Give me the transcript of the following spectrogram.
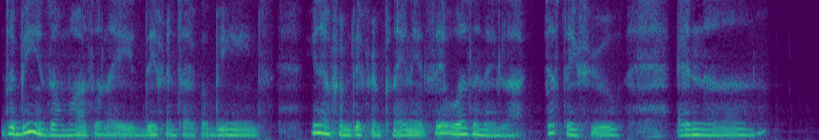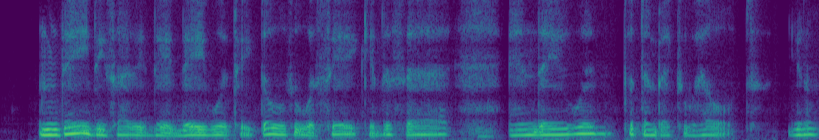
the beings on Mars were like different type of beings, you know, from different planets. It wasn't a lot, just a few, and uh, they decided that they would take those who were sick and this and and they would put them back to health, you know.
